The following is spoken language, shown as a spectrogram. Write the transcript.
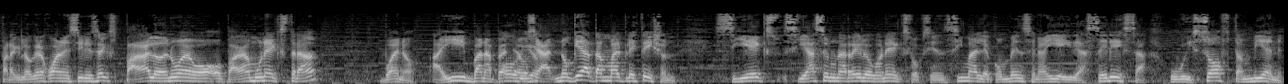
para que lo quieras jugar en Series X, pagalo de nuevo o pagame un extra. Bueno, ahí van a... Obvio. O sea, no queda tan mal PlayStation. Si, ex, si hacen un arreglo con Xbox y encima le convencen a EA de hacer esa, Ubisoft también,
